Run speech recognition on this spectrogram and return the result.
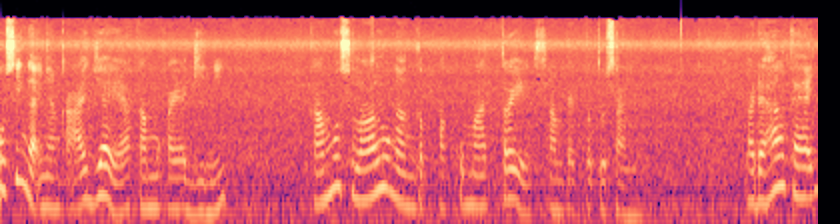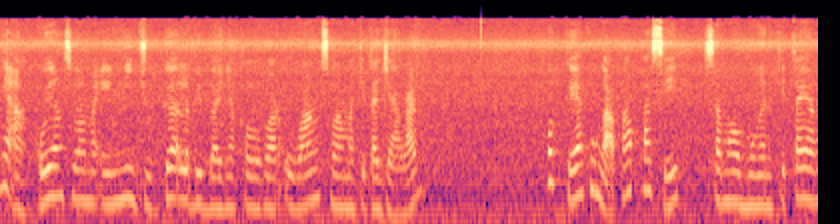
aku sih nggak nyangka aja ya kamu kayak gini. Kamu selalu nganggep aku matre sampai putusan. Padahal kayaknya aku yang selama ini juga lebih banyak keluar uang selama kita jalan oke aku nggak apa-apa sih sama hubungan kita yang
